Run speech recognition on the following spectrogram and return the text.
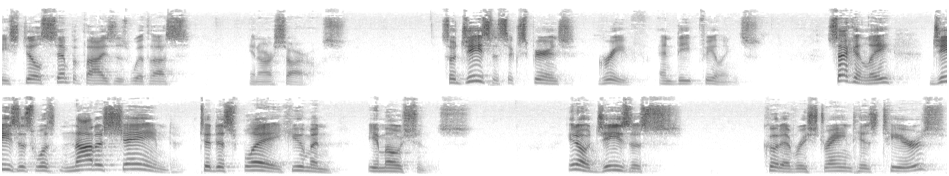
he still sympathizes with us in our sorrows. So Jesus experienced grief and deep feelings. Secondly, Jesus was not ashamed to display human emotions. You know, Jesus could have restrained his tears.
